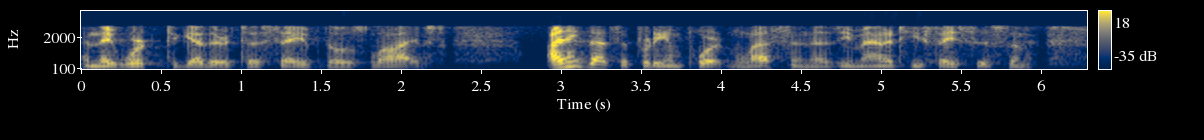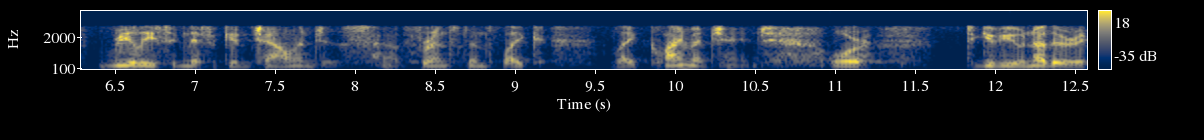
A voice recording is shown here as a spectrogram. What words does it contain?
and they work together to save those lives. I think that's a pretty important lesson as humanity faces some really significant challenges. Uh, for instance, like like climate change, or to give you another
